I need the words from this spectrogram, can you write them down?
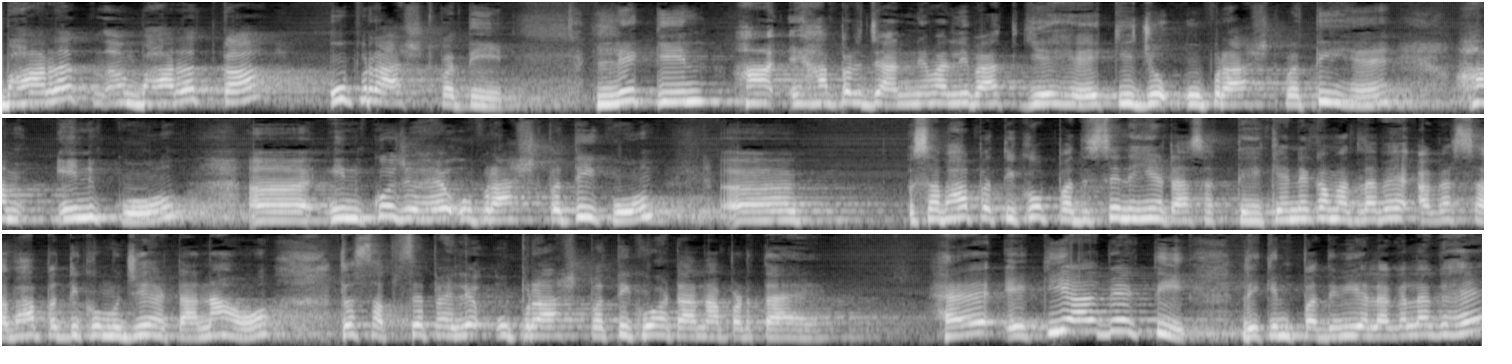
भारत भारत का उपराष्ट्रपति। लेकिन हाँ यहाँ पर जानने वाली बात यह है कि जो उपराष्ट्रपति हैं हम इनको आ, इनको जो है उपराष्ट्रपति को आ, सभापति को पद से नहीं हटा सकते हैं। कहने का मतलब है अगर सभापति को मुझे हटाना हो तो सबसे पहले उपराष्ट्रपति को हटाना पड़ता है। है एक ही व्यक्ति लेकिन पदवी अलग अलग है।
